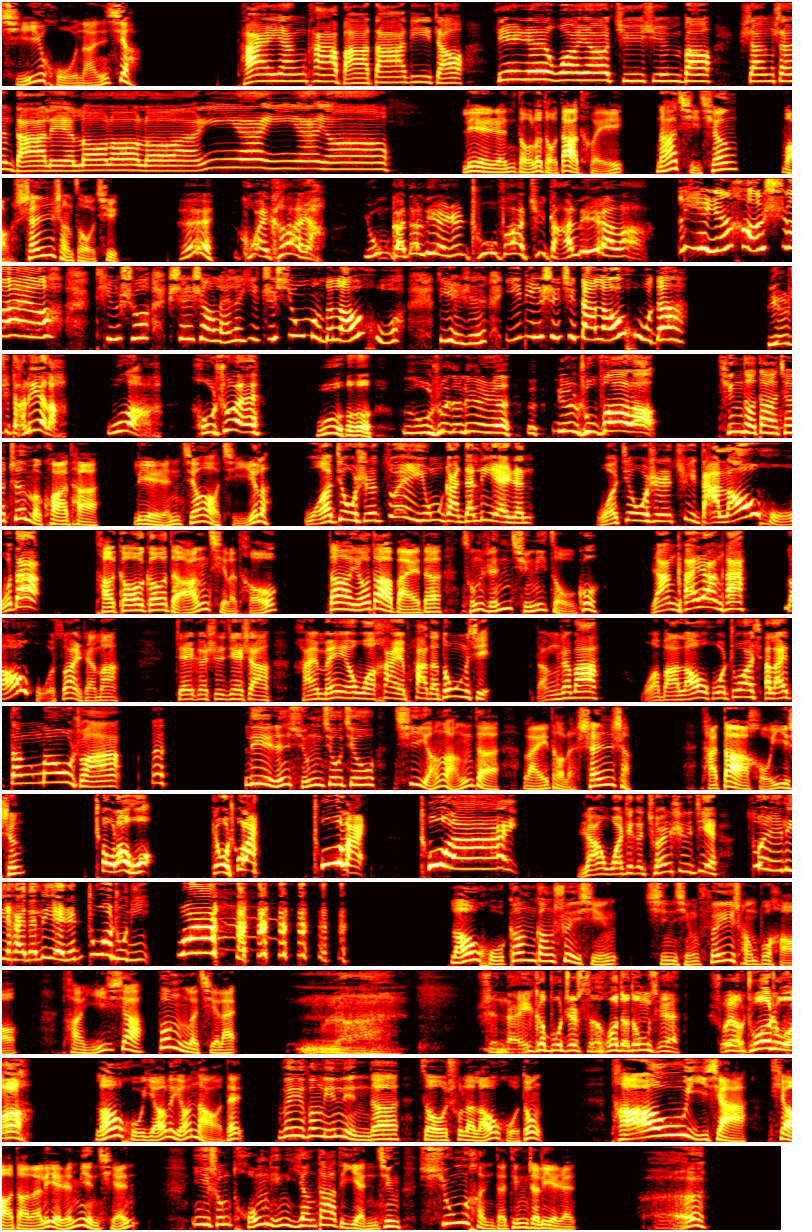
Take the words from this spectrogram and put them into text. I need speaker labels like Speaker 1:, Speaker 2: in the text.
Speaker 1: 骑虎难下。
Speaker 2: 太阳它把大地照，猎人我要去寻宝。上山打猎，喽喽喽，咿呀咿呀哟。
Speaker 1: 猎人抖了抖大腿，拿起枪往山上走去。
Speaker 3: 哎，快看呀！勇敢的猎人出发去打猎了。
Speaker 4: 猎人好帅哦！听说山上来了一只凶猛的老虎，猎人一定是去打老虎的。
Speaker 3: 猎人去打猎了，哇，好帅！哇，好帅的猎人！猎人出发了。
Speaker 1: 听到大家这么夸他，猎人骄傲极了。
Speaker 2: 我就是最勇敢的猎人，我就是去打老虎的。
Speaker 1: 他高高的昂起了头。大摇大摆的从人群里走过，
Speaker 2: 让开让开！老虎算什么？这个世界上还没有我害怕的东西。等着吧，我把老虎抓下来当猫耍！哼！
Speaker 1: 猎人雄赳赳、气昂昂的来到了山上，他大吼一声：“
Speaker 2: 臭老虎，给我出来！出来！出来！让我这个全世界最厉害的猎人捉住你！”哇！哈哈哈哈
Speaker 1: 老虎刚刚睡醒，心情非常不好，他一下蹦了起来。
Speaker 3: 嗯，是哪个不知死活的东西说要捉住我？
Speaker 1: 老虎摇了摇脑袋，威风凛凛的走出了老虎洞，他呜一下跳到了猎人面前，一双铜铃一样大的眼睛凶狠的盯着猎人。
Speaker 3: 啊！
